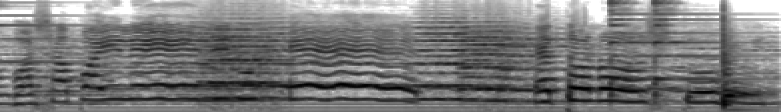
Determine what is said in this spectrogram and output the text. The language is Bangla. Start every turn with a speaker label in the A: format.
A: ভালোবাসা পাইলে যে এত নষ্ট হই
